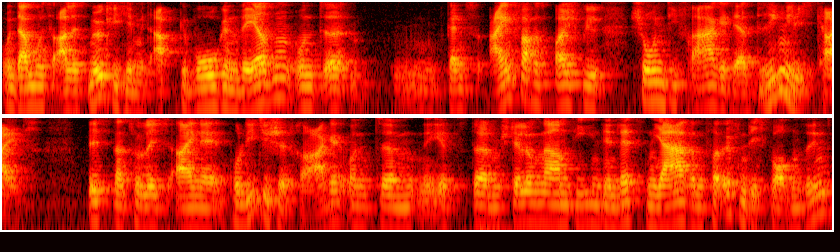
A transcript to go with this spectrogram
und da muss alles Mögliche mit abgewogen werden und äh, ganz einfaches Beispiel schon die Frage der Dringlichkeit ist natürlich eine politische Frage und ähm, jetzt ähm, Stellungnahmen, die in den letzten Jahren veröffentlicht worden sind,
